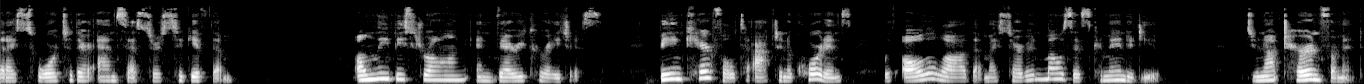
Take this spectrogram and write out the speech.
that I swore to their ancestors to give them. Only be strong and very courageous, being careful to act in accordance with all the law that my servant Moses commanded you. Do not turn from it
